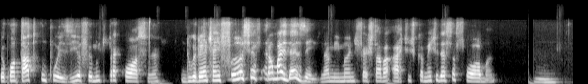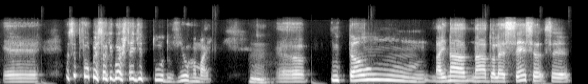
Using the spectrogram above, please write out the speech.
meu contato com poesia foi muito precoce, né? Durante a infância eram mais desenhos, né? Me manifestava artisticamente dessa forma. Hum. É, eu sempre fui uma pessoa que gostei de tudo, viu, Ramai? Hum. É, então, aí na, na adolescência, você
